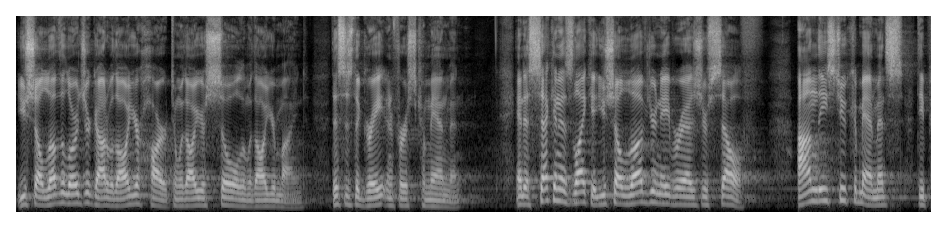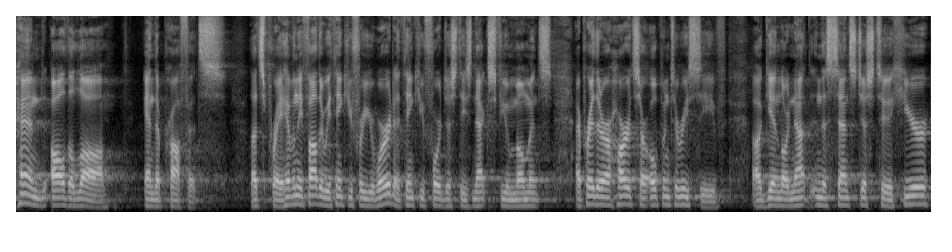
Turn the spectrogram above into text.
You shall love the Lord your God with all your heart and with all your soul and with all your mind. This is the great and first commandment. And a second is like it you shall love your neighbor as yourself. On these two commandments depend all the law and the prophets. Let's pray. Heavenly Father, we thank you for your word. I thank you for just these next few moments. I pray that our hearts are open to receive. Again, Lord, not in the sense just to hear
